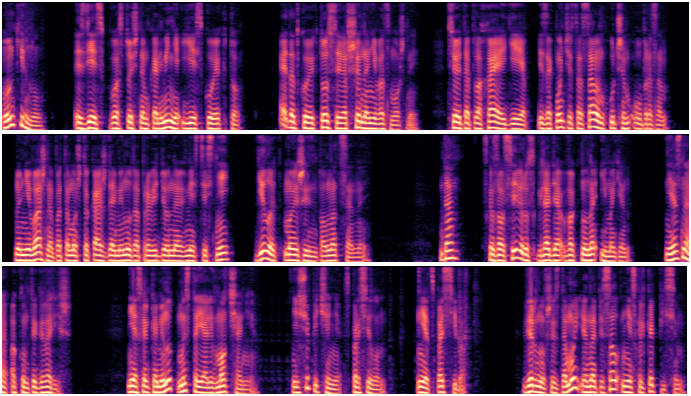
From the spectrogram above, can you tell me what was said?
Он кивнул. Здесь, в Восточном Кармине, есть кое-кто. Этот кое-кто совершенно невозможный. Все это плохая идея и закончится самым худшим образом. Но неважно, потому что каждая минута, проведенная вместе с ней, делает мою жизнь полноценной. «Да», — сказал Северус, глядя в окно на Имаген. «Я знаю, о ком ты говоришь». Несколько минут мы стояли в молчании. «Еще печенье?» — спросил он. «Нет, спасибо». Вернувшись домой, я написал несколько писем.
